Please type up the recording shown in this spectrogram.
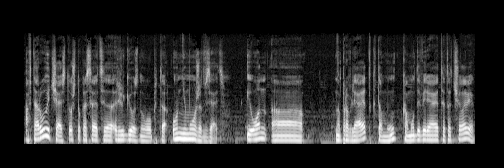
А вторую часть, то, что касается религиозного опыта, он не может взять. И он э, направляет к тому, кому доверяет этот человек.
